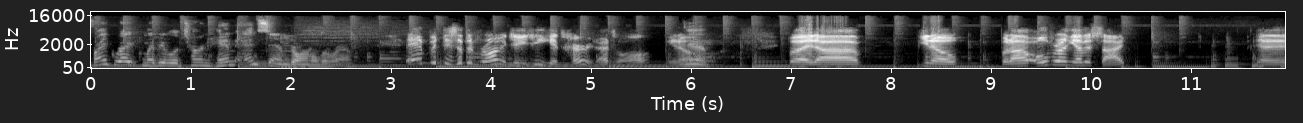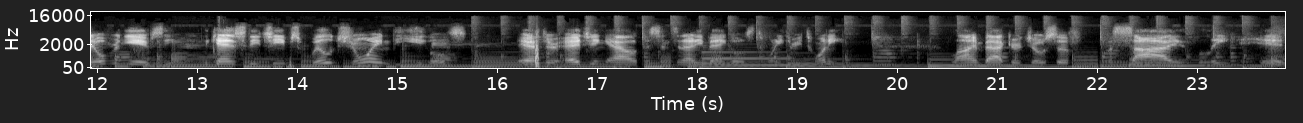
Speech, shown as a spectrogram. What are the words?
Frank Reich might be able to turn him and Sam Darnold around. Eh, but there's nothing wrong with JG. He gets hurt. That's all. You know. Yeah. But uh, you know, but uh, over on the other side, uh, over in the AFC, Kansas City Chiefs will join the Eagles after edging out the Cincinnati Bengals 23-20. Linebacker Joseph Ossai's late hit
